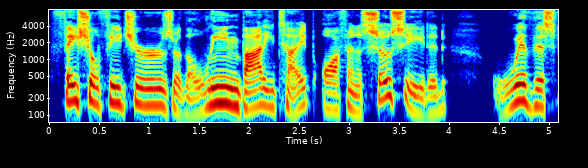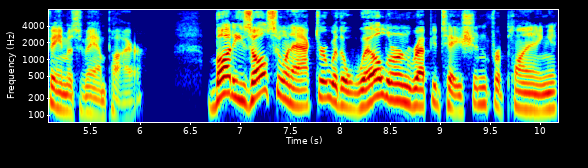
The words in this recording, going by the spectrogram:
facial features or the lean body type often associated with this famous vampire. But he's also an actor with a well earned reputation for playing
